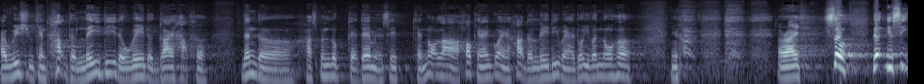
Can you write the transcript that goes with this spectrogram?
I wish you can hug the lady the way the guy hugged her. Then the husband looked at them and said, Cannot lah. How can I go and hug the lady when I don't even know her? You know? All right. So the, you see,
